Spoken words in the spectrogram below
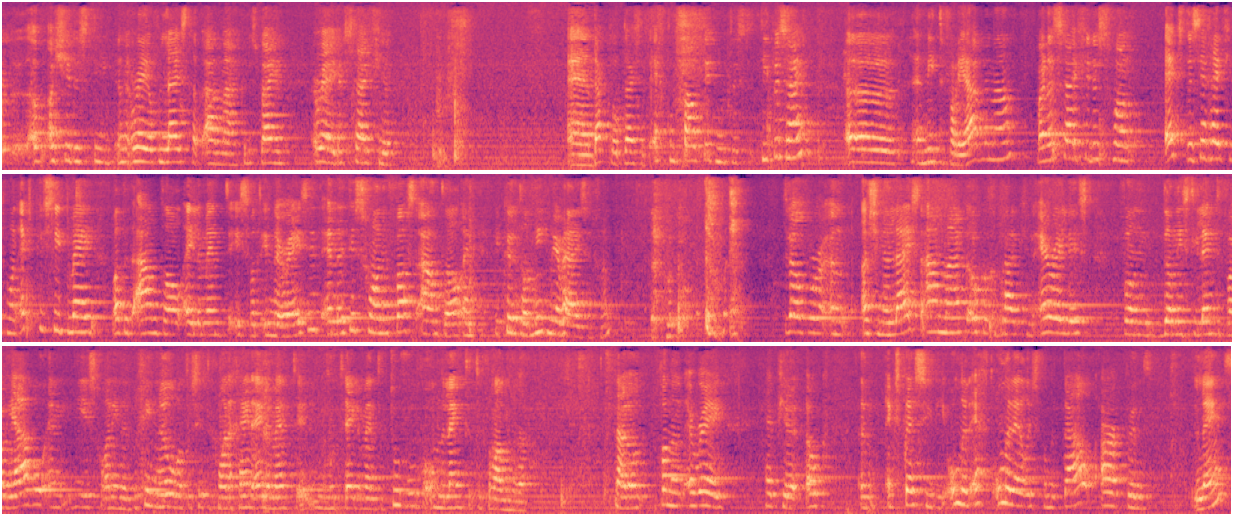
als je dus die, een array of een lijst gaat aanmaken, dus bij een array, daar schrijf je en daar klopt, daar zit echt een fout. Dit moet dus de type zijn. Uh, en niet de variabele naam. Maar dan schrijf je dus gewoon, ex, dus je gewoon expliciet mee wat het aantal elementen is wat in de array zit. En het is gewoon een vast aantal en je kunt dat niet meer wijzigen. Terwijl voor een, als je een lijst aanmaakt, ook al gebruik je een arraylist, dan is die lengte variabel en die is gewoon in het begin nul, want er zitten gewoon geen elementen in. Je moet elementen toevoegen om de lengte te veranderen. Nou, dan van een array heb je ook een expressie die onder, echt onderdeel is van de taal, arg.length,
